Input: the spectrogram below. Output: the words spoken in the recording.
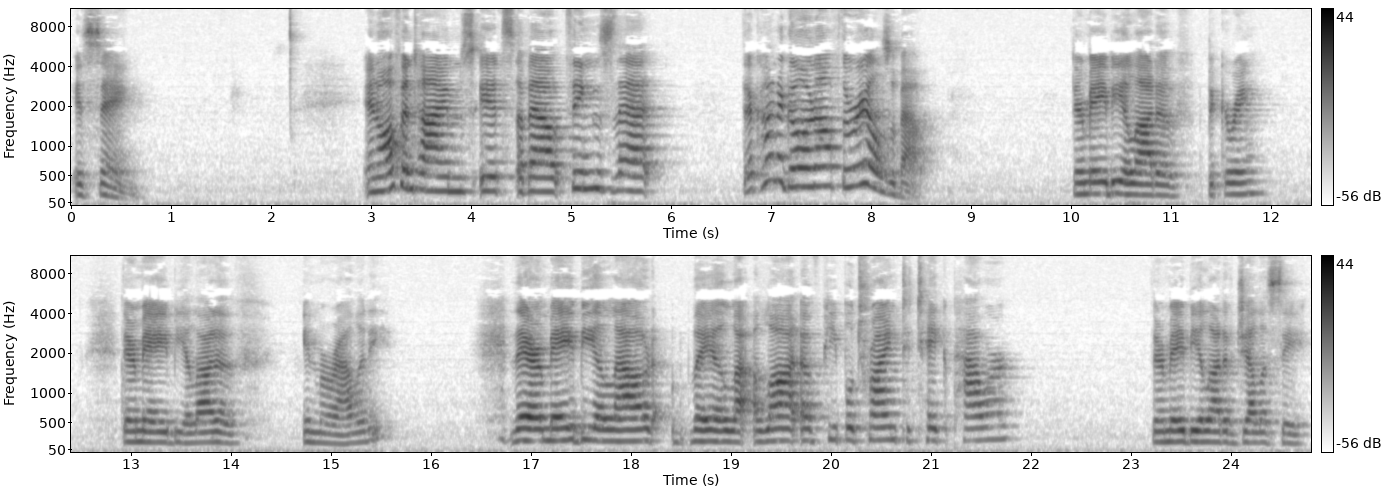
is saying. And oftentimes it's about things that they're kind of going off the rails about. There may be a lot of bickering. There may be a lot of immorality. There may be allowed a lot of people trying to take power. There may be a lot of jealousy.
